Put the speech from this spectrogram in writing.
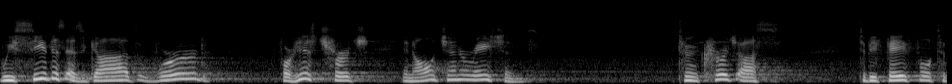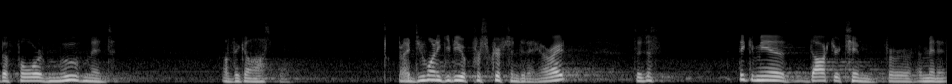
We see this as God's word for His church in all generations to encourage us to be faithful to the forward movement of the gospel. But I do want to give you a prescription today, all right? So just Think of me as Dr. Tim for a minute.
